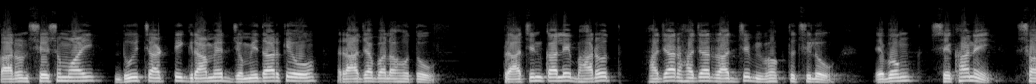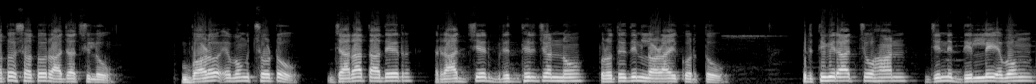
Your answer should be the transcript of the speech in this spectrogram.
কারণ সে সময় দুই চারটি গ্রামের জমিদারকেও রাজা বলা হতো। প্রাচীনকালে ভারত হাজার হাজার রাজ্যে বিভক্ত ছিল এবং সেখানে শত শত রাজা ছিল, বড় এবং ছোট, যারা তাদের রাজ্যের বৃদ্ধির জন্য প্রতিদিন লড়াই করত। পৃথ্বীরাজ চৌহান, যিনি দিল্লি এবং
